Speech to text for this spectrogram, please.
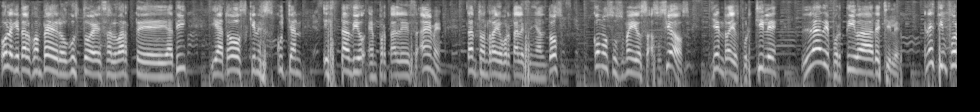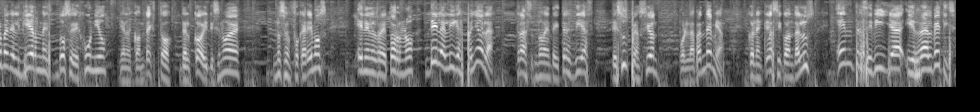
Hola, ¿qué tal Juan Pedro? Gusto de saludarte a ti y a todos quienes escuchan Estadio en Portales AM, tanto en Radio Portales Señal 2 como sus medios asociados y en Radios por Chile, la Deportiva de Chile. En este informe del viernes 12 de junio y en el contexto del COVID-19, nos enfocaremos en el retorno de la Liga Española tras 93 días de suspensión por la pandemia, con el clásico andaluz entre Sevilla y Real Betis,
